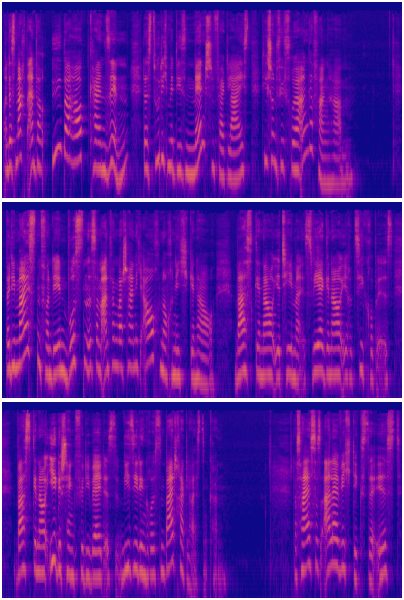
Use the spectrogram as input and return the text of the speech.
Und es macht einfach überhaupt keinen Sinn, dass du dich mit diesen Menschen vergleichst, die schon viel früher angefangen haben. Weil die meisten von denen wussten es am Anfang wahrscheinlich auch noch nicht genau, was genau ihr Thema ist, wer genau ihre Zielgruppe ist, was genau ihr Geschenk für die Welt ist, wie sie den größten Beitrag leisten können. Das heißt, das Allerwichtigste ist,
